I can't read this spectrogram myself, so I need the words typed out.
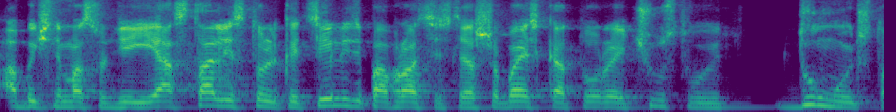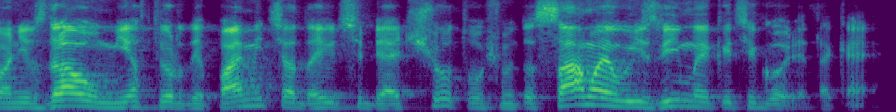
обычной массы людей, и остались только те люди, поправьте, если ошибаюсь, которые чувствуют, думают, что они в здравом уме, в твердой памяти, отдают себе отчет. В общем, это самая уязвимая категория такая.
